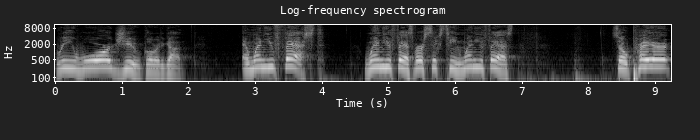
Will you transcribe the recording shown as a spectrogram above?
reward you. Glory to God. And when you fast, when you fast, verse 16, when you fast, so prayer,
